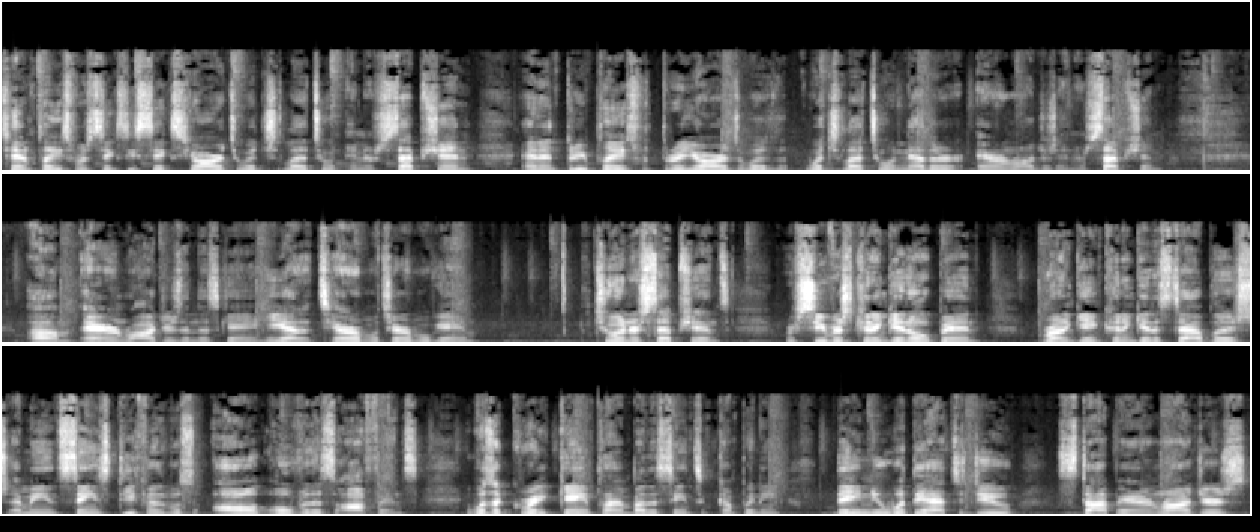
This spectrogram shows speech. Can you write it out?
10 plays for 66 yards, which led to an interception, and then three plays for three yards, which led to another Aaron Rodgers interception. Um, Aaron Rodgers in this game, he had a terrible, terrible game. Two interceptions, receivers couldn't get open, run game couldn't get established. I mean, Saints defense was all over this offense. It was a great game plan by the Saints and company. They knew what they had to do stop Aaron Rodgers,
